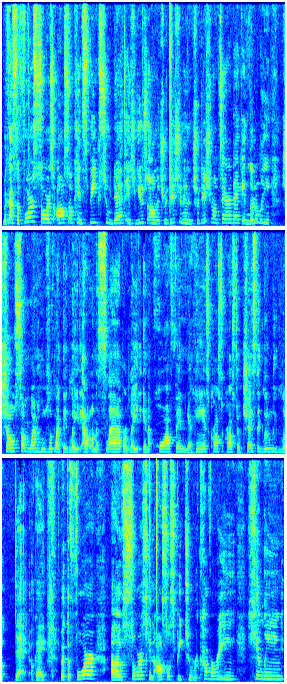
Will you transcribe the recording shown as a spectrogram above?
Because the four swords also can speak to death. It's used on the tradition in the traditional tarot deck. It literally shows someone who's looked like they laid out on a slab or laid in a coffin and their hands crossed across their chest. They literally look dead okay? But the four of swords can also speak to recovery healing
